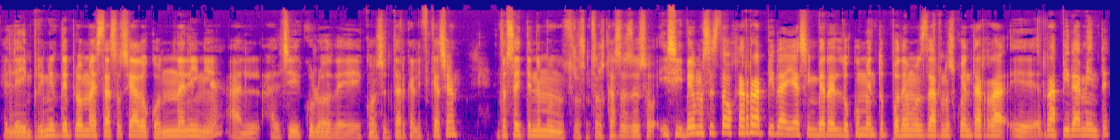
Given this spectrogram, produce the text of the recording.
el de imprimir diploma está asociado con una línea al, círculo de consultar calificación. Entonces ahí tenemos nuestros, nuestros casos de uso. Y si vemos esta hoja rápida, ya sin ver el documento, podemos darnos cuenta eh, rápidamente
